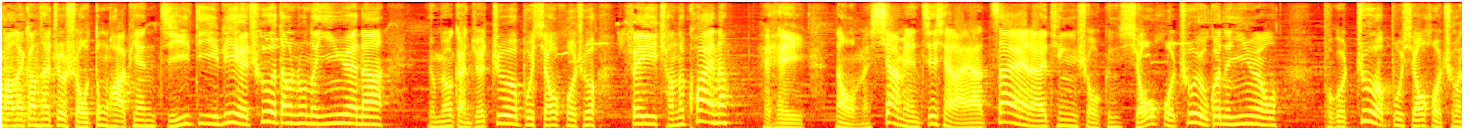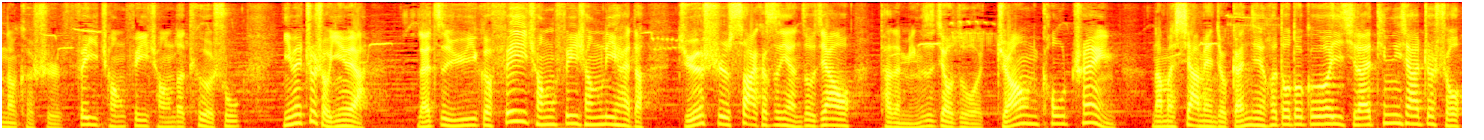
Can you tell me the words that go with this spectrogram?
完了刚才这首动画片《极地列车》当中的音乐呢，有没有感觉这部小火车非常的快呢？嘿嘿，那我们下面接下来啊，再来听一首跟小火车有关的音乐哦。不过这部小火车呢，可是非常非常的特殊，因为这首音乐啊，来自于一个非常非常厉害的爵士萨克斯演奏家哦，他的名字叫做 John Coltrane。那么下面就赶紧和豆豆哥哥一起来听一下这首。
